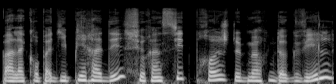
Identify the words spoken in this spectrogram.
par la compagnie Piradé sur un site proche de Murdochville.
